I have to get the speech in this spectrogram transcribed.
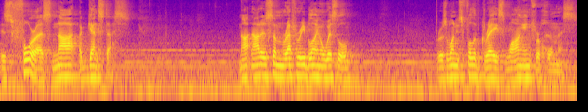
is for us, not against us? Not, not as some referee blowing a whistle, but as one who's full of grace, longing for wholeness.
